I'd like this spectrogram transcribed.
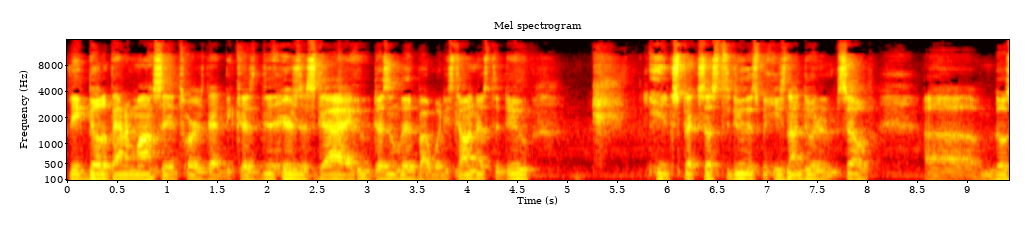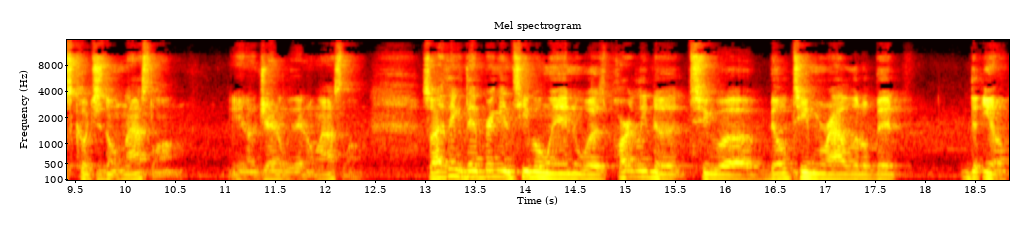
they build up animosity towards that because th- here's this guy who doesn't live by what he's telling us to do. He expects us to do this, but he's not doing it himself. Uh, those coaches don't last long. You know, generally they don't last long. So I think them bringing Tebow in was partly to to uh, build team morale a little bit. The, you know,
